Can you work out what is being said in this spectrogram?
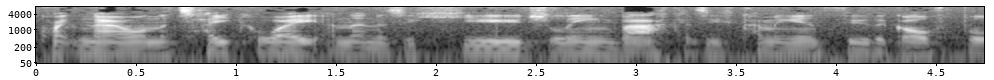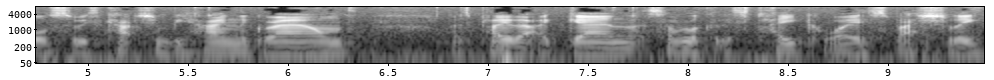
Quite narrow on the takeaway, and then there's a huge lean back as he's coming in through the golf ball. So he's catching behind the ground. Let's play that again. Let's have a look at this takeaway, especially.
